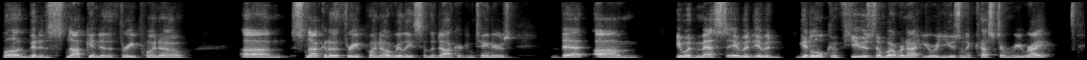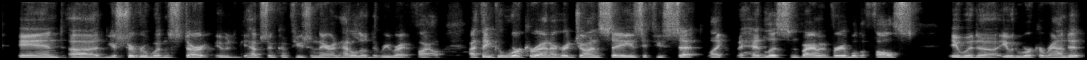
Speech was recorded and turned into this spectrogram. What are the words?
bug that had snuck into the 3.0, um, snuck into the 3.0 release of the Docker containers. That um, it would mess. It would it would get a little confused on whether or not you were using a custom rewrite, and uh, your server wouldn't start. It would have some confusion there and had to load the rewrite file. I think a workaround I heard John say is if you set like the headless environment variable to false, it would uh, it would work around it.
